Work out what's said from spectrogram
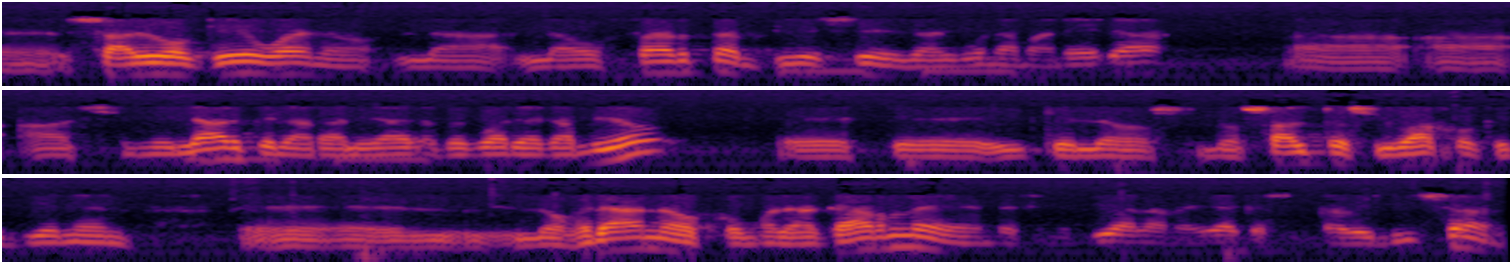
eh, salvo que, bueno, la, la, oferta empiece de alguna manera a, asimilar que la realidad de la pecuaria cambió este, y que los, los altos y bajos que tienen eh, los granos como la carne, en definitiva, en la medida que se estabilizan,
